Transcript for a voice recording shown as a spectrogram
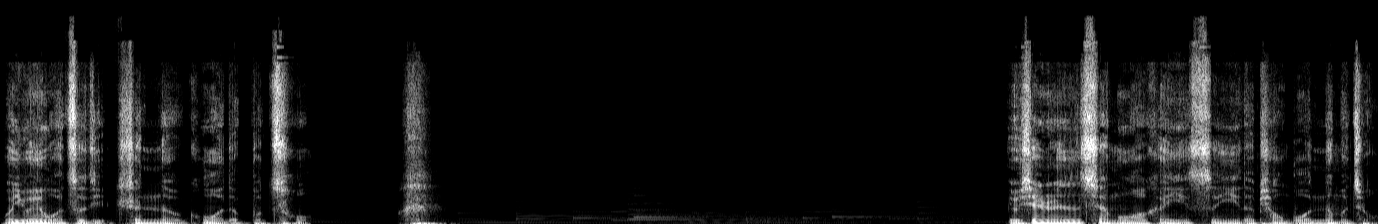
我以为我自己真的过得不错。有些人羡慕我可以肆意的漂泊那么久，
